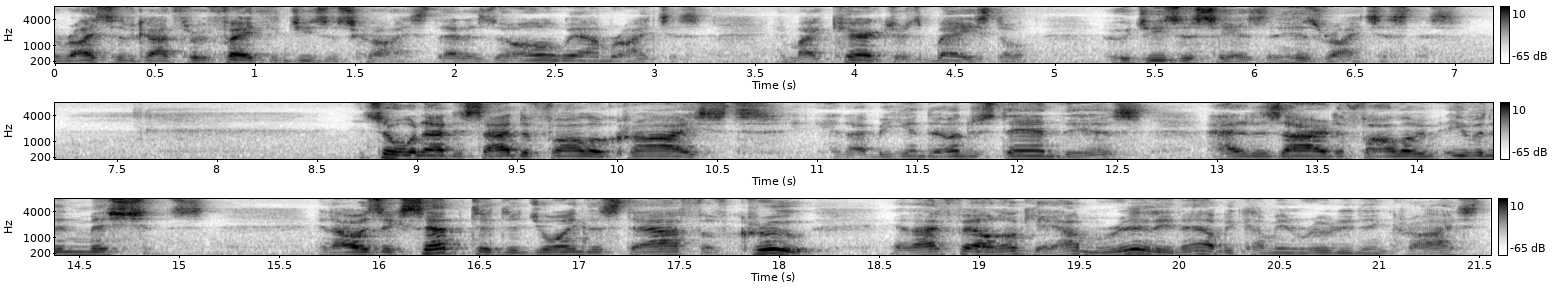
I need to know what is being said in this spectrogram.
The righteousness of God through faith in Jesus Christ. That is the only way I'm righteous. And my character is based on who Jesus is and his righteousness. And so when I decide to follow Christ and I begin to understand this, I had a desire to follow him even in missions. And I was accepted to join the staff of Cru. And I felt, okay, I'm really now becoming rooted in Christ.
